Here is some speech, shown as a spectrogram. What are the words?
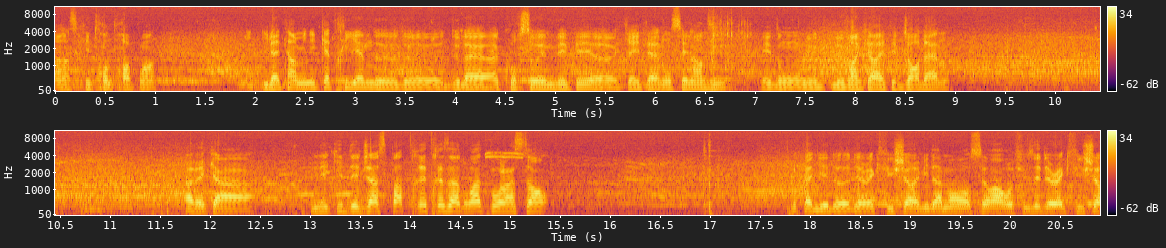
a inscrit 33 points. Il- a terminé quatrième de, de- de la course au MVP euh, qui a été annoncée lundi et dont le, le vainqueur était Jordan. avec un- une équipe des Jazz pas très très à droite pour l'instant. Le panier de Derek Fisher évidemment sera refusé. Derek Fisher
